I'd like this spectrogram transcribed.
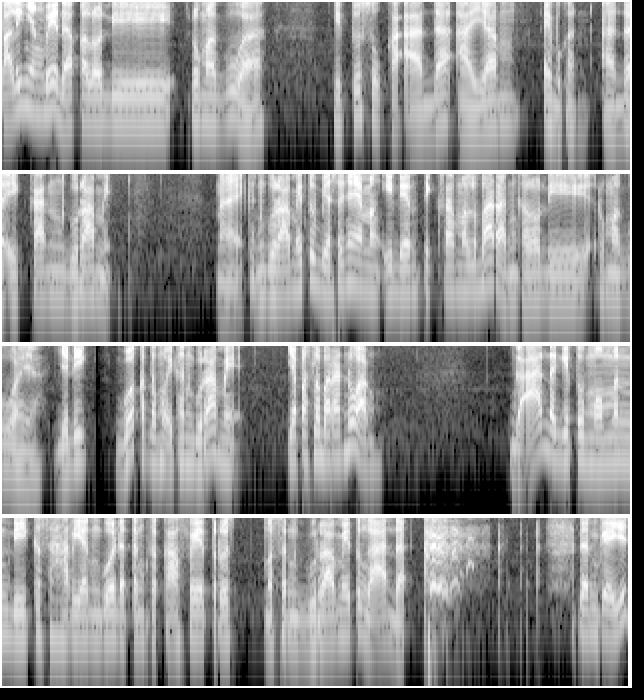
Paling yang beda kalau di rumah gua itu suka ada ayam eh bukan, ada ikan gurame. Nah, ikan gurame itu biasanya emang identik sama lebaran kalau di rumah gua ya. Jadi gua ketemu ikan gurame ya pas lebaran doang. Nggak ada gitu momen di keseharian gua datang ke kafe terus mesen gurame itu nggak ada. dan kayaknya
